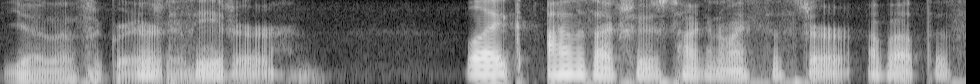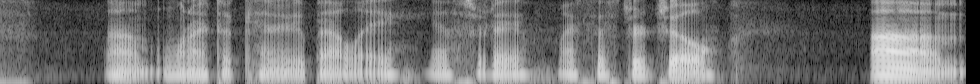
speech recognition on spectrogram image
Yeah, that's a great or example. theater. Like I was actually just talking to my sister about this um, when I took Kennedy Ballet yesterday. My sister Jill, um,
